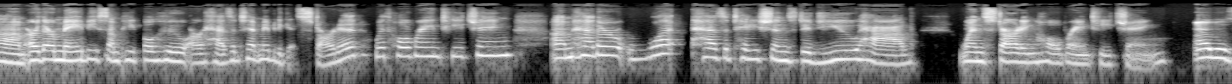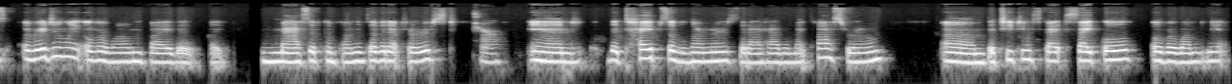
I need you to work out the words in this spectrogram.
um, or there may be some people who are hesitant maybe to get started with whole brain teaching. Um, heather what hesitations did you have when starting whole brain teaching? I was originally overwhelmed by the like massive components of it at first. Sure and the types of learners that i have in my classroom um, the teaching cycle overwhelmed me at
